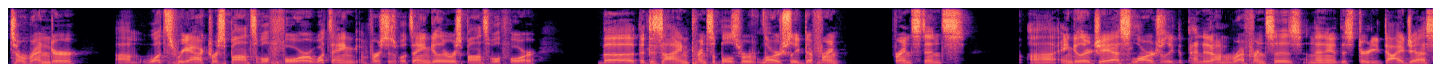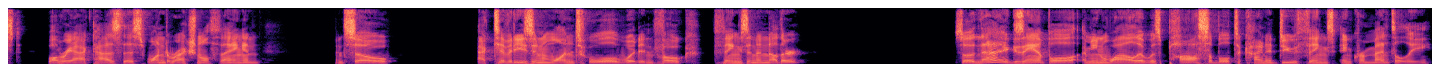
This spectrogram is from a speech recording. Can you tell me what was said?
to render, um, what's React responsible for, what's ang- versus what's Angular responsible for. The the design principles were largely different. For instance, uh, Angular JS largely depended on references, and then they had this dirty digest, while React has this one directional thing, and and so activities in one tool would invoke things in another. So in that example, I mean, while it was possible to kind of do things incrementally,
